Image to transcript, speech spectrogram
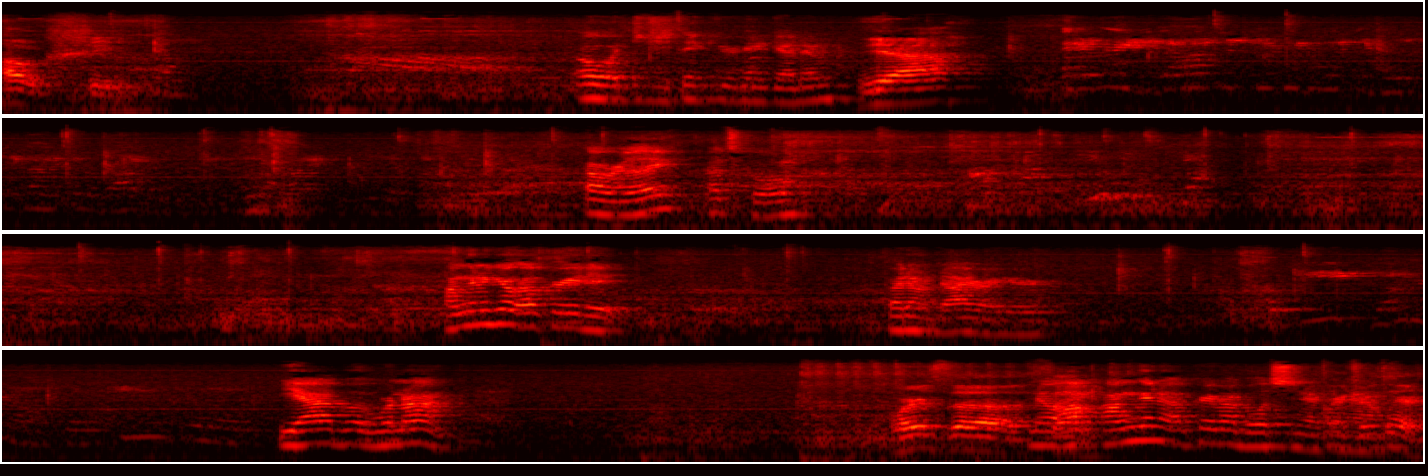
Oh shoot. Oh, what, did you think you were gonna get him? Yeah. Oh, really? That's cool. I'm gonna go upgrade it. If I don't die right here. Yeah, but we're not. Where's the No? I'm, I'm gonna upgrade my ballistic knife Oh, right it's right now. there.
